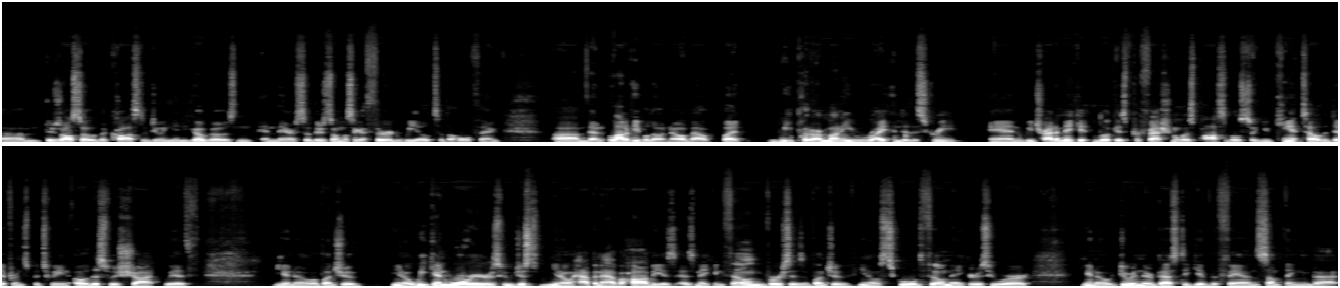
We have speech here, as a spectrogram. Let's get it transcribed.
Um, there's also the cost of doing Indiegogos in, in there, so there's almost like a third wheel to the whole thing um, that a lot of people don't know about. But we put our money right into the screen, and we try to make it look as professional as possible, so you can't tell the difference between oh, this was shot with, you know, a bunch of you know weekend warriors who just you know happen to have a hobby as, as making film versus a bunch of you know schooled filmmakers who are you know doing their best to give the fans something that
